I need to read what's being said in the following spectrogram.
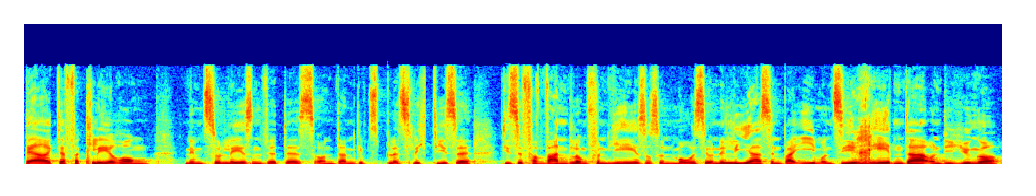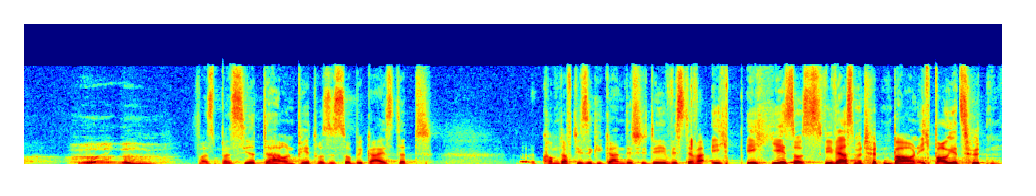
Berg der Verklärung nimmt, so lesen wir das. Und dann gibt es plötzlich diese, diese Verwandlung von Jesus und Mose und Elia sind bei ihm und sie reden da und die Jünger, was passiert da? Und Petrus ist so begeistert, kommt auf diese gigantische Idee, wisst ihr, ich, ich Jesus, wie wäre es mit Hütten bauen? Ich baue jetzt Hütten.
